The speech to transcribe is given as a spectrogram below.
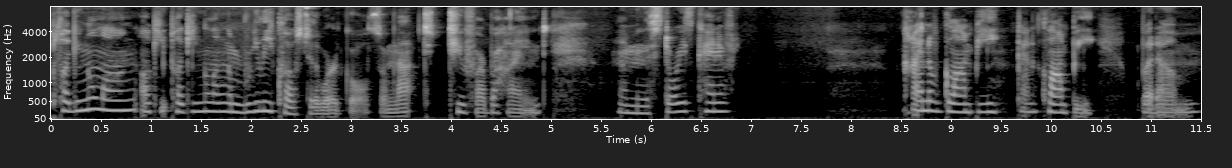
plugging along. I'll keep plugging along. I'm really close to the word goal, so I'm not t- too far behind. Um, and the story's kind of kind of glompy, kind of clompy, but um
